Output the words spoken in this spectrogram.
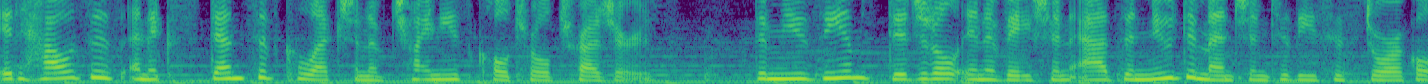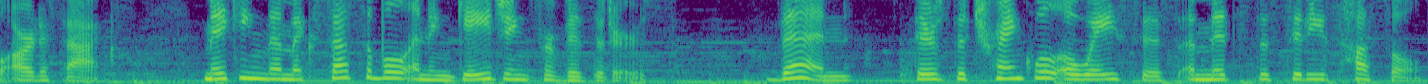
It houses an extensive collection of Chinese cultural treasures. The museum's digital innovation adds a new dimension to these historical artifacts, making them accessible and engaging for visitors. Then, there's the tranquil oasis amidst the city's hustle,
